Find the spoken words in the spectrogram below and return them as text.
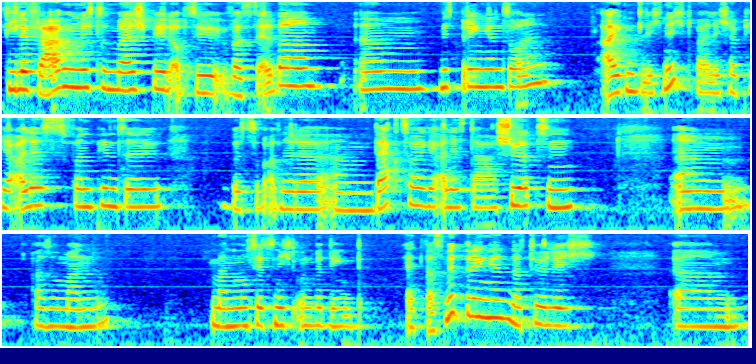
Viele fragen mich zum Beispiel, ob sie was selber ähm, mitbringen sollen. Eigentlich nicht, weil ich habe hier alles von Pinsel bis zu andere ähm, Werkzeuge, alles da, Schürzen. Ähm, also man, man muss jetzt nicht unbedingt etwas mitbringen. Natürlich ähm,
